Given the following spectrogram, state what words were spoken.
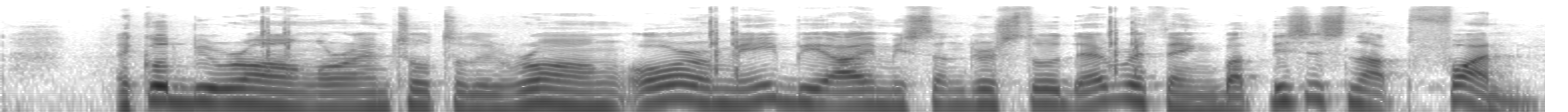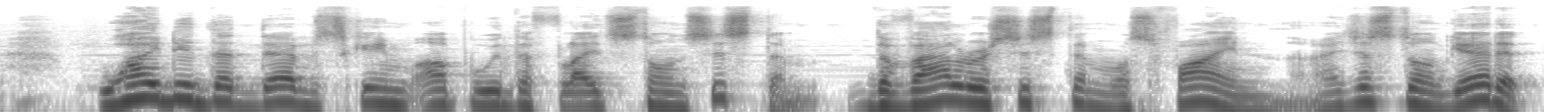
I could be wrong or I'm totally wrong or maybe I misunderstood everything but this is not fun. Why did the devs came up with the Flightstone system? The Valor system was fine. I just don't get it.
